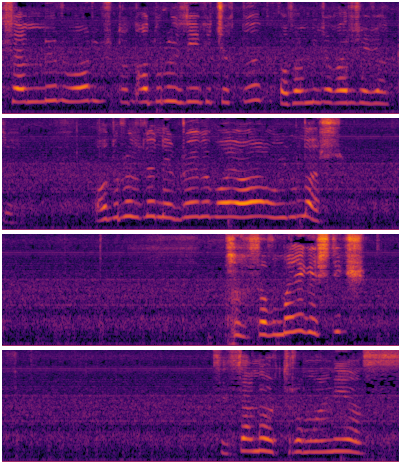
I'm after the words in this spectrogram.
81 var 3 tane. Adruz 2 çıktı. Kafam karışacaktı. Adruz ile Negredo bayağı oyunlar. Savunmaya geçtik. 84 Tromolias.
